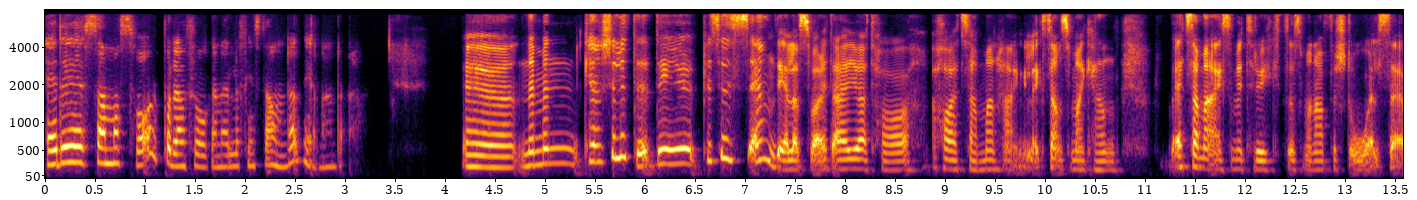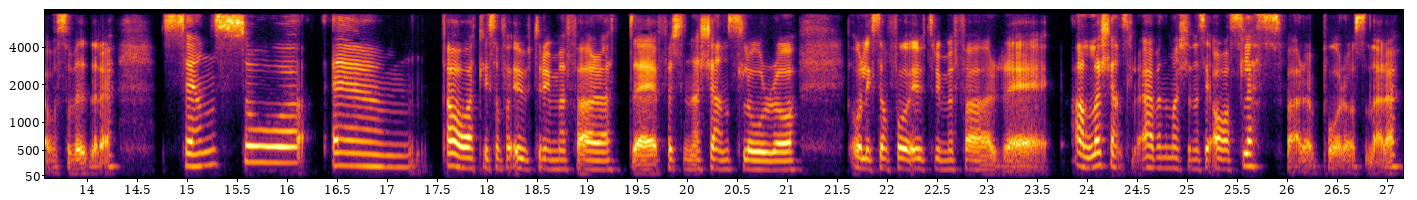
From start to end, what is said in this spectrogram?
Är det samma svar på den frågan eller finns det andra delar där? Uh, nej men kanske lite, det är ju precis en del av svaret är ju att ha, ha ett sammanhang liksom så man kan ett sammanhang som är tryggt och som man har förståelse och så vidare. Sen så um, ja, att liksom få utrymme för att eh, för sina känslor och, och liksom få utrymme för uh, alla känslor, även när man känner sig asless för, på det och sådär.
